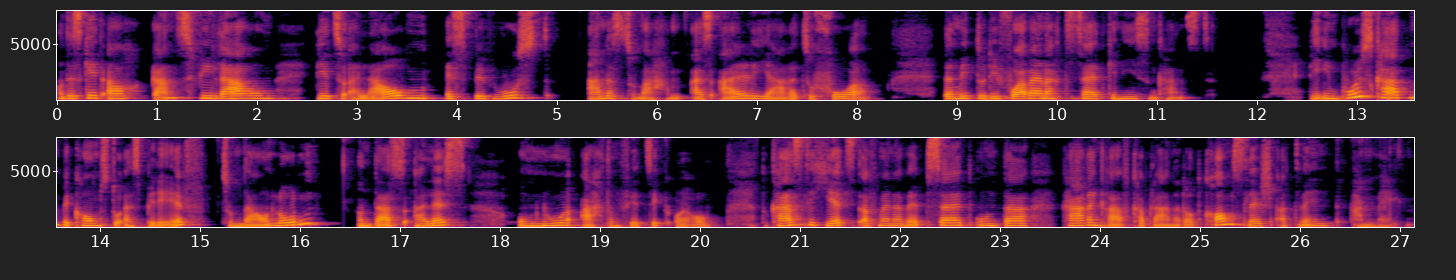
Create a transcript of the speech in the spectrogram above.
Und es geht auch ganz viel darum, dir zu erlauben, es bewusst anders zu machen als all die Jahre zuvor, damit du die Vorweihnachtszeit genießen kannst. Die Impulskarten bekommst du als PDF zum Downloaden und das alles um nur 48 Euro. Du kannst dich jetzt auf meiner Website unter karingrafkaplaner.com slash advent anmelden.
